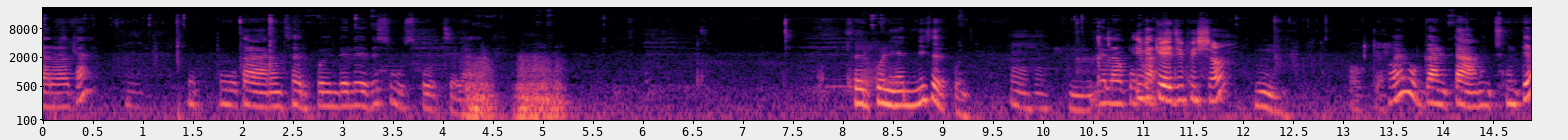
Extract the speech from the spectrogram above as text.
తర్వాత ఉప్పు కారం సరిపోయిందో లేదో చూసుకోవచ్చు ఇలా. సరిపోయి అన్నీ సరిపోయి ఇలా కేజీ ఫిష్? ఒక గంట ఉంచుకుంటే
